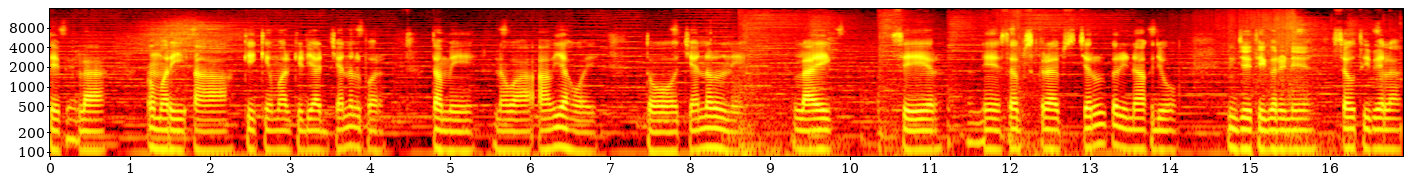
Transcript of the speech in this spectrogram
તે પહેલાં અમારી આ કે માર્કેટ યાર્ડ ચેનલ પર તમે નવા આવ્યા હોય તો ચેનલને લાઈક, શેર અને સબસ્ક્રાઈબ જરૂર કરી નાખજો. જેથી કરીને સૌથી પહેલાં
